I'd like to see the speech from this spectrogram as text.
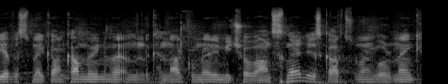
եւս մեկ անգամ նույն քննարկումների միջով անցնել։ Ես կարծում եմ, որ մենք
